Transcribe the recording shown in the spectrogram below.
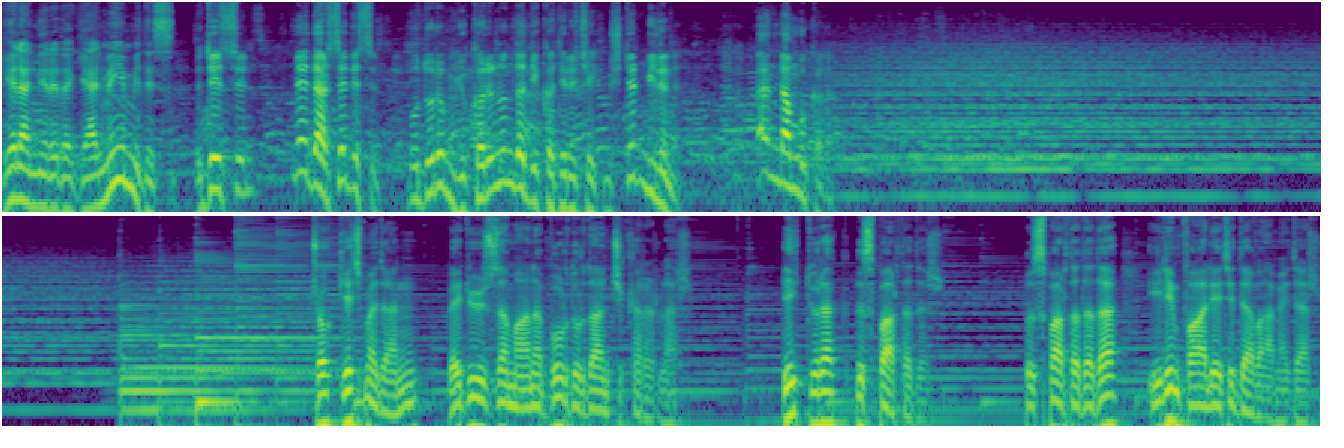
Gelenlere de gelmeyin mi desin? Desin. Ne derse desin. Bu durum yukarının da dikkatini çekmiştir bilini. Benden bu kadar. Çok geçmeden Bediüzzaman'ı Burdur'dan çıkarırlar. İlk durak Isparta'dır. Isparta'da da ilim faaliyeti devam eder.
